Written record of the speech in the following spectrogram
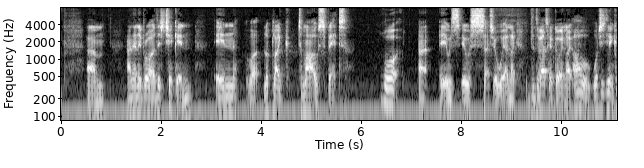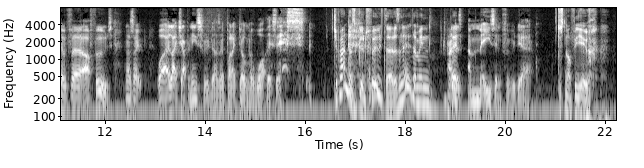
Um, and then they brought out this chicken in what looked like tomato spit. What? Uh, it was it was such a weird and like the developers kept going like oh what do you think of uh, our food and I was like well I like Japanese food I was like but I don't know what this is Japan does good food, though, doesn't it? I mean, Japan does amazing food yeah just not for you.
